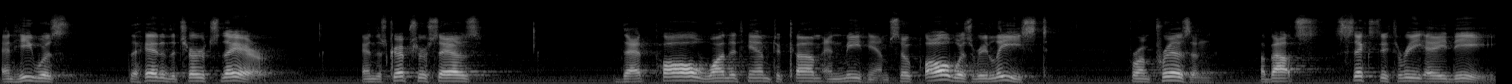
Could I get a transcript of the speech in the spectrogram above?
and he was the head of the church there. And the scripture says that Paul wanted him to come and meet him. So Paul was released from prison about 63 AD.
